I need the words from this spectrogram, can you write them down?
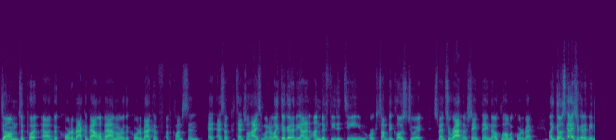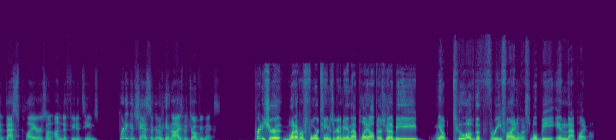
dumb to put uh, the quarterback of Alabama or the quarterback of, of Clemson as, as a potential Heisman winner? Like they're going to be on an undefeated team or something close to it. Spencer Rattler, same thing, the Oklahoma quarterback. Like those guys are going to be the best players on undefeated teams. Pretty good chance they're going to be in the Heisman Trophy mix. Pretty sure whatever four teams are going to be in that playoff, there's going to be you know, two of the three finalists will be in that playoff.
